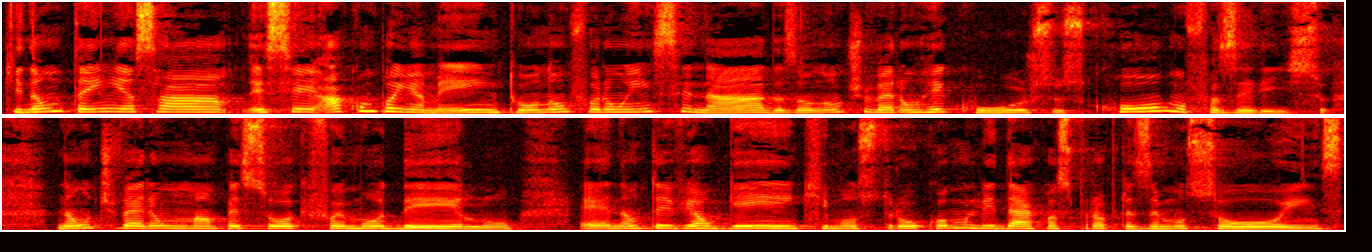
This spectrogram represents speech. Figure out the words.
que não têm essa, esse acompanhamento, ou não foram ensinadas, ou não tiveram recursos, como fazer isso. Não tiveram uma pessoa que foi modelo, é, não teve alguém que mostrou como lidar com as próprias emoções,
